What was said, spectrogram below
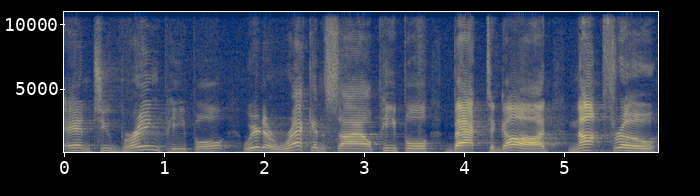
and to bring people, we're to reconcile people back to God, not throw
